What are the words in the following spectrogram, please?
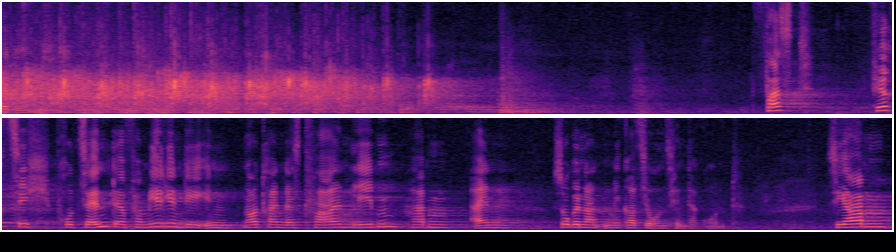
verdient. Fast 40 Prozent der Familien, die in Nordrhein-Westfalen leben, haben einen sogenannten Migrationshintergrund. Sie haben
